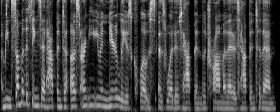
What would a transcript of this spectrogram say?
I mean, some of the things that happen to us aren't even nearly as close as what has happened, the trauma that has happened to them.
